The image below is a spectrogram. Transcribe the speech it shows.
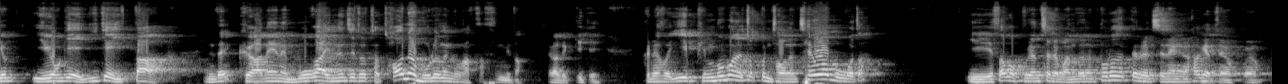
여, 여기에 이게 있다. 근데 그 안에는 뭐가 있는지조차 전혀 모르는 것 같았습니다. 제가 느끼기. 그래서 이 빈 부분을 조금 저는 채워보고자 이 서버 구현체를 만드는 프로젝트를 진행을 하게 되었고요.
